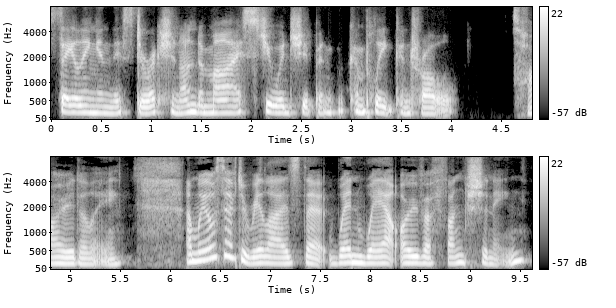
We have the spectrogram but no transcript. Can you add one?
sailing in this direction under my stewardship and complete control. Totally. And we also have to realize that when we're over functioning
